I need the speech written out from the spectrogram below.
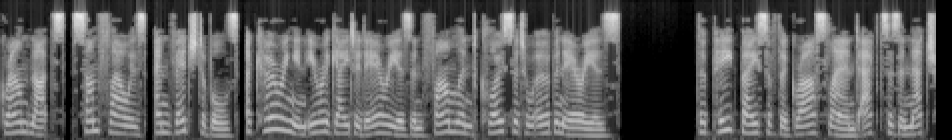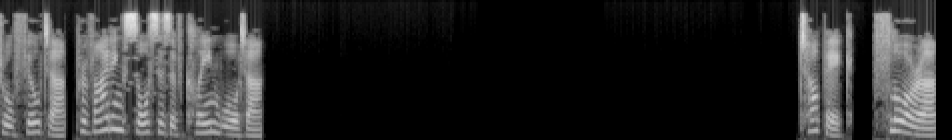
groundnuts, sunflowers, and vegetables, occurring in irrigated areas and farmland closer to urban areas. The peat base of the grassland acts as a natural filter, providing sources of clean water. Flora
